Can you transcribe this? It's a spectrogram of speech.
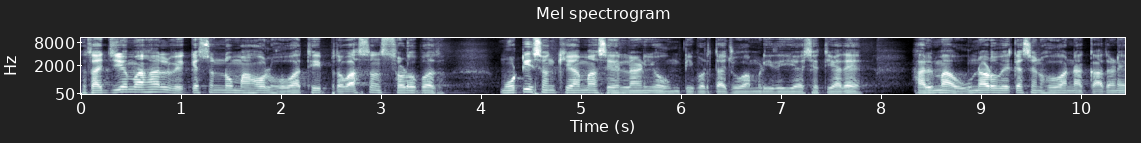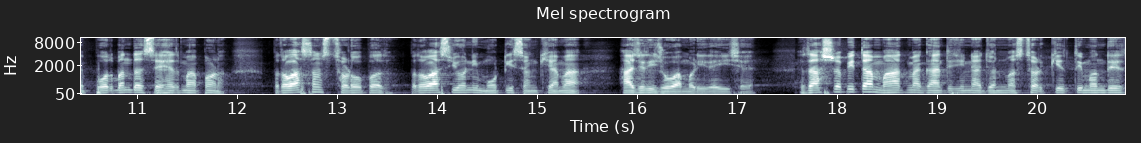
રાજ્યમાં હાલ વેકેશનનો માહોલ હોવાથી પ્રવાસન સ્થળો પર મોટી સંખ્યામાં સહેલાણીઓ ઉમટી પડતા જોવા મળી રહ્યા છે ત્યારે હાલમાં ઉનાળુ વેકેશન હોવાના કારણે પોરબંદર શહેરમાં પણ પ્રવાસન સ્થળો પર પ્રવાસીઓની મોટી સંખ્યામાં હાજરી જોવા મળી રહી છે. રાષ્ટ્રપિતા મહાત્મા ગાંધીજીના જન્મસ્થળ કીર્તિ મંદિર,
